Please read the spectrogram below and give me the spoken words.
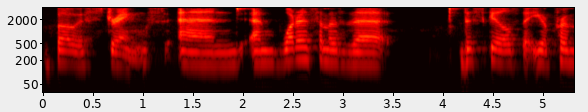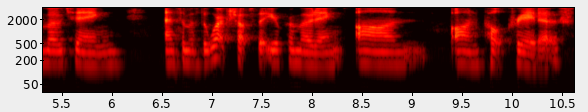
bow of strings, and and what are some of the the skills that you're promoting and some of the workshops that you're promoting on on Cult Creative?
